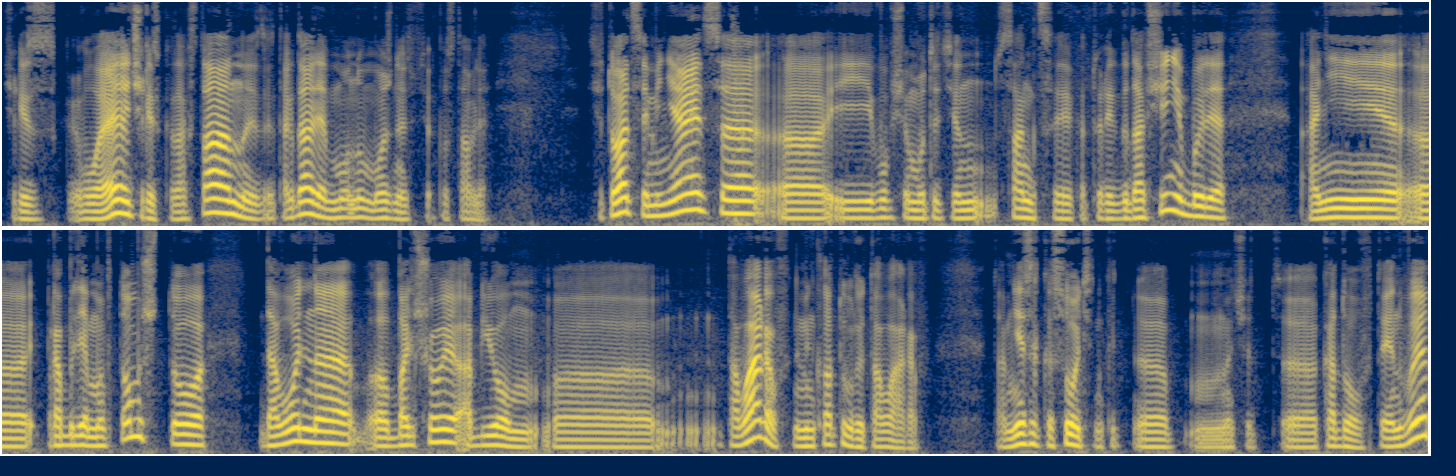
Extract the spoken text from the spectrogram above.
через ОАЭ, через Казахстан и так далее, ну, можно это все поставлять. Ситуация меняется, э, и, в общем, вот эти санкции, которые к годовщине были, они, э, проблема в том, что довольно э, большой объем товаров, номенклатуры товаров, там несколько сотен значит, кодов ТНВ, э,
